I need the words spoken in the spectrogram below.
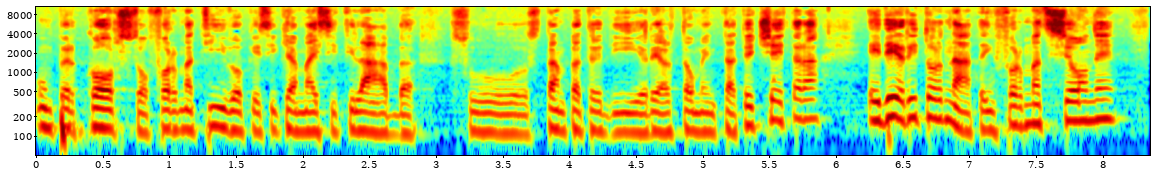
un percorso formativo che si chiama ICT Lab su stampa 3D, realtà aumentata, eccetera, ed è ritornata in formazione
